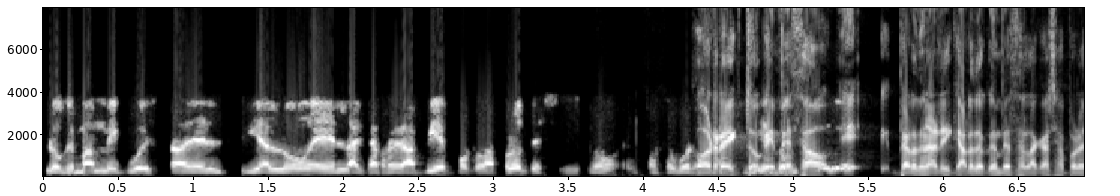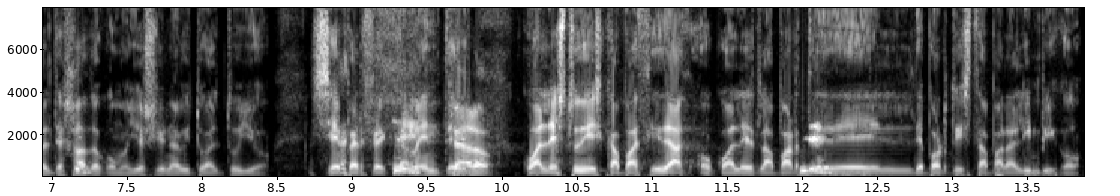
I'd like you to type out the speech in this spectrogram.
lo que más me cuesta del triatlón es la carrera a pie por la prótesis, ¿no? Entonces, bueno, Correcto, que he empezado, eh, perdona Ricardo, que he empezado la casa por el tejado, como yo soy un habitual tuyo, sé perfectamente cuál es tu discapacidad o cuál es la parte del deportista paralímpico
